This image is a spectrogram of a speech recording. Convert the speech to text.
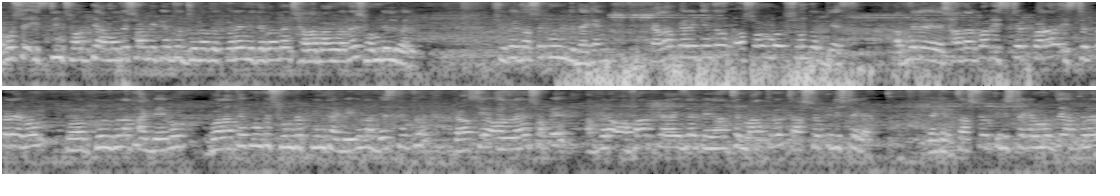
অবশ্যই স্ক্রিনশট দিয়ে আমাদের সঙ্গে কিন্তু যোগাযোগ করে নিতে পারবেন সারা বাংলাদেশ হোম ডেলিভারি সুপের দর্শক মন্ডলী, দেখেন কালামকারের কিন্তু অসম্ভব সুন্দর ড্রেস আপনার সাদার পর স্টেপ করা স্টেপ করা এবং ফুলগুলো থাকবে এবং গলাতে কিন্তু সুন্দর পিন থাকবে। এগুলো ড্রেস কিন্তু গাছিয়া অনলাইন শপে আপনারা অফার প্রাইসে পেয়ে যাচ্ছেন মাত্র চারশো তিরিশ টাকা। দেখেন, চারশো তিরিশ টাকার মধ্যে আপনারা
